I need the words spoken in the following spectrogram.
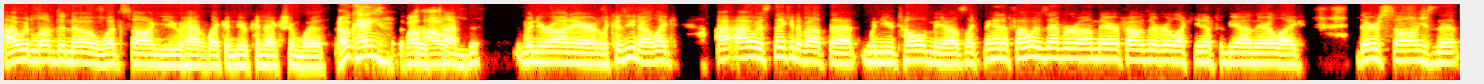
I would love to know what song you have like a new connection with okay well time when you're on air because you know like I, I was thinking about that when you told me i was like man if i was ever on there if i was ever lucky enough to be on there like there's songs that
